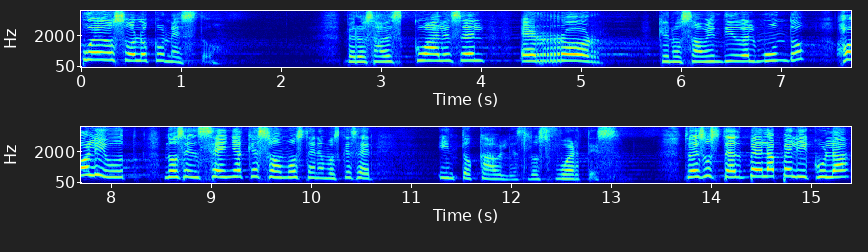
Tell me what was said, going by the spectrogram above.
puedo solo con esto. Pero ¿sabes cuál es el error que nos ha vendido el mundo? Hollywood nos enseña que somos, tenemos que ser intocables, los fuertes. Entonces usted ve la película,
